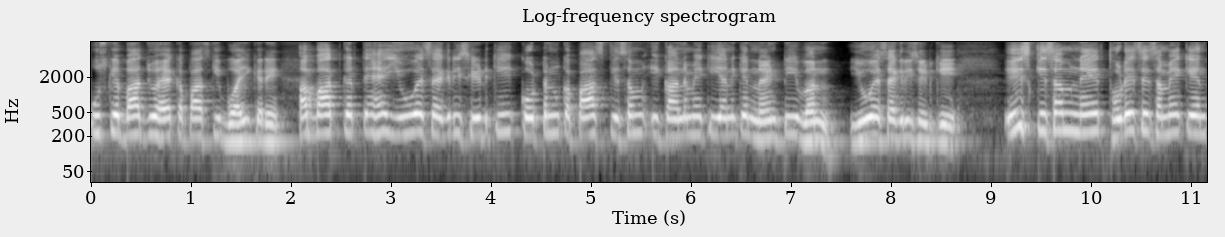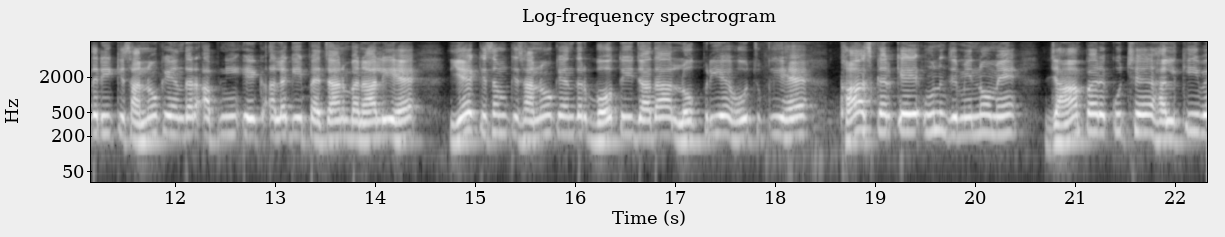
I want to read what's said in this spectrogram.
उसके बाद जो है कपास की बुआई करें। अब बात करते हैं यूएस एग्री सीड की कॉटन कपास किस्म इक्यानवे की, यानी कि 91 यूएस एग्री सीड की। इस किस्म ने थोड़े से समय के अंदर ही किसानों के अंदर अपनी एक अलग ही पहचान बना ली है। यह किस्म किसानों के अंदर बहुत ही ज़्यादा लोकप्रिय हो चुकी है खास करके उन ज़मीनों में जहाँ पर कुछ हल्की व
